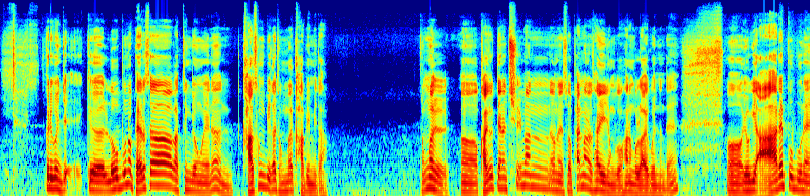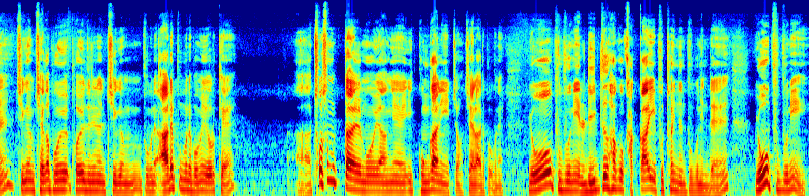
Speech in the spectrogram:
그리고 이제 그 로브노 베르사 같은 경우에는 가성비가 정말 갑입니다. 정말 어, 가격대는 7만 원에서 8만 원 사이 정도 하는 걸로 알고 있는데 어, 여기 아랫부분에 지금 제가 보여, 보여드리는 지금 부분에 아랫부분에 보면 이렇게 아, 초승달 모양의 이 공간이 있죠. 제일 아랫부분에. 요 부분이 리드하고 가까이 붙어 있는 부분인데 요 부분이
